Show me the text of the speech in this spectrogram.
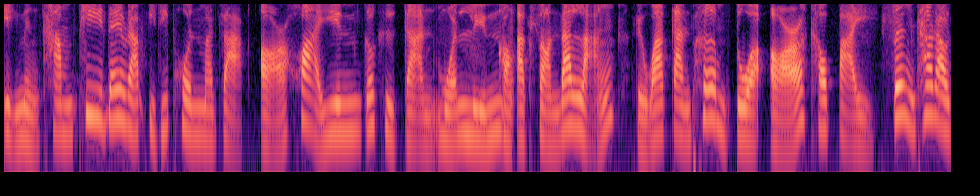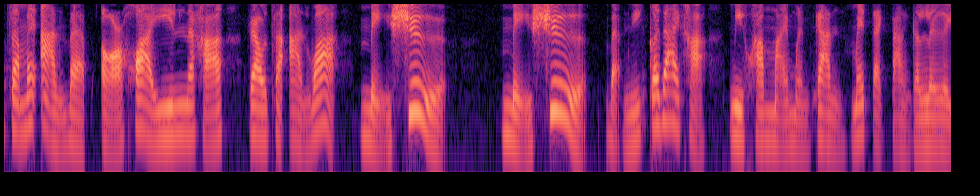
อีกหนึ่งคำที่ได้รับอิทธิพลมาจากอ๋อขวายิน ก็คือการม้วนลิ้นของอักษรด้านหลัง หรือว่าการเพิ่มตัวอ๋อเข้าไป ซึ่งถ้าเราจะไม่อ่านแบบอ๋อขวายินนะคะ เราจะอ่านว่าเหมยชื่อ เหมยชื่อ แบบนี้ก็ได้ค่ะ มีความหมายเหมือนกัน ไม่แตกต่างกันเลย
